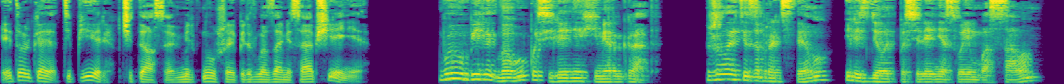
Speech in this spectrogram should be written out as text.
и только теперь вчитался в мелькнувшее перед глазами сообщение. «Вы убили главу поселения Химерград. Желаете забрать Стеллу или сделать поселение своим вассалом?»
